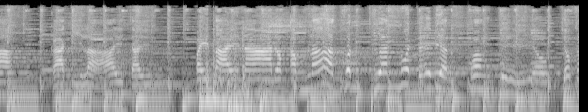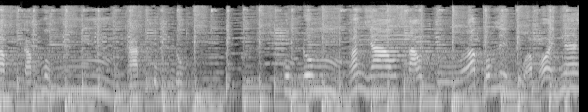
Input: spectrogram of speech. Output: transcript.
ากาจีหลายใจ ไปตายนาดอกอำลาคนเถื่อนนวดใจเบียนคองเตียว เจ้าคำกำมุมขาดกลุ่มดุม กลุ่มดุมพังยาวสาวตัวผมนี่กลัวพลอยแห้ง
